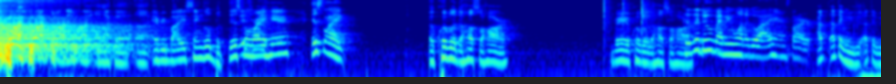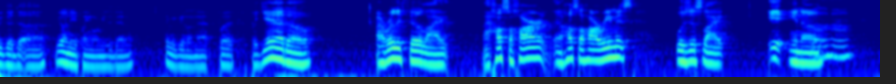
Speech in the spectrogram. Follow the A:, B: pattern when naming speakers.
A: definitely like a uh, everybody single, but this,
B: This
A: one right
B: one?
A: here, it's like equivalent to hustle hard. Very equivalent to hustle hard.
B: Cause it do make me want to go out here and start.
A: I, I think we I think we good to uh we don't need to play more music, Devin. I think we good on that. But but yeah though, I really feel like like Hustle Hard and Hustle Hard remix was just like it, you know.
B: Mm-hmm.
